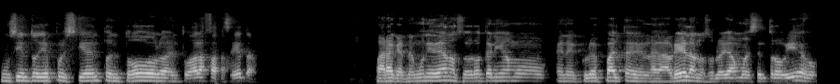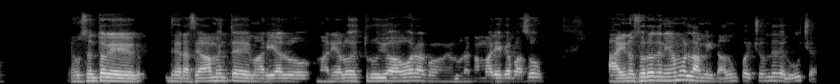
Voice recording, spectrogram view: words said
un 110% en, todo, en todas las facetas. Para que tengan una idea, nosotros teníamos en el Club Esparta, en la Gabriela, nosotros lo llamamos el Centro Viejo. Es un centro que desgraciadamente María lo, María lo destruyó ahora con el huracán María que pasó ahí nosotros teníamos la mitad de un colchón de lucha.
